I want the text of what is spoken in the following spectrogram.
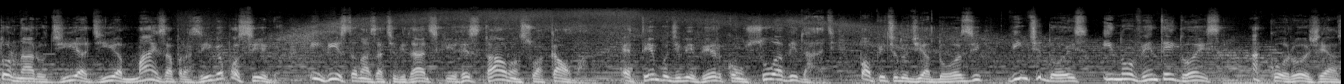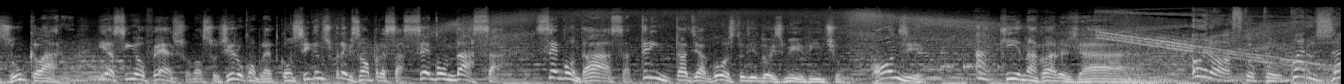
tornar o dia a dia mais aprazível possível. Invista nas atividades que restauram a sua calma. É tempo de viver com suavidade. Palpite do dia 12, 22 e 92. A cor hoje é azul claro. E assim eu fecho nosso giro completo com signos previsão para essa segundaça. Segundaça, 30 de agosto de 2021. Onde? Aqui na Guarujá. Horóscopo Guarujá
